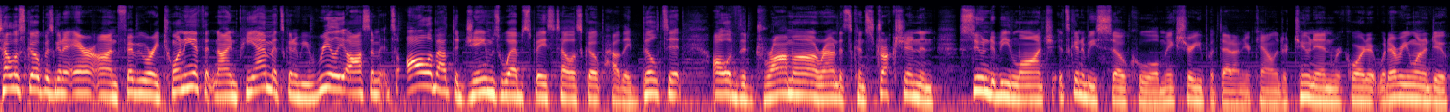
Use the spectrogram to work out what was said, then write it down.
Telescope is going to air on February 20th at 9 p.m. It's going to be really awesome. It's all about the James Webb Space Telescope, how they built it, all of the drama around its construction and soon to be launch. It's going to be so cool. Make sure you put that on your calendar. Tune in, record it, whatever you want to do.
